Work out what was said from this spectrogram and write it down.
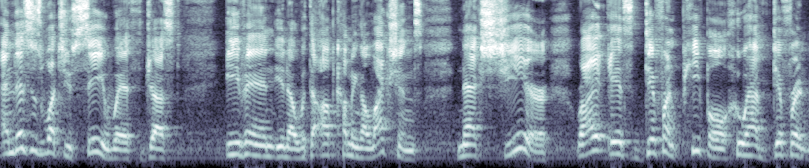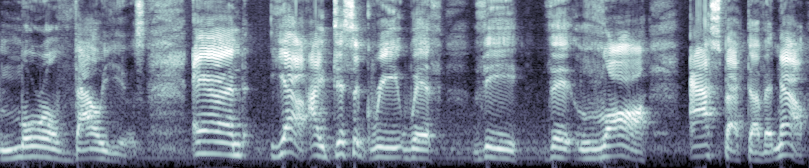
And this is what you see with just even, you know, with the upcoming elections next year, right? It's different people who have different moral values. And yeah, I disagree with the, the law aspect of it. Now,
